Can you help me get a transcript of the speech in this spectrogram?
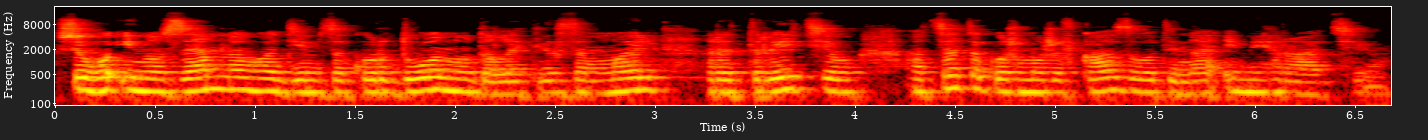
всього іноземного, дім за кордону, далеких земель, ретритів, а це також може вказувати на імміграцію.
